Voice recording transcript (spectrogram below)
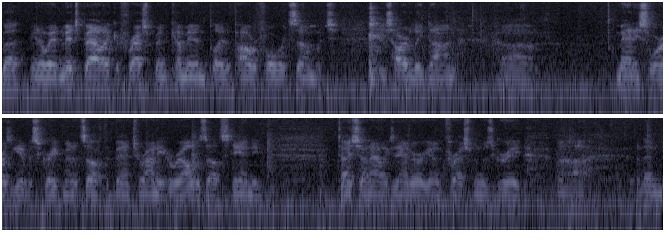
But, you know, we had Mitch Ballock, a freshman, come in, and play the power forward some, which he's hardly done. Uh, Manny Suarez gave us great minutes off the bench. Ronnie Harrell was outstanding. Ty-Shon Alexander, our young freshman, was great. Uh, and then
